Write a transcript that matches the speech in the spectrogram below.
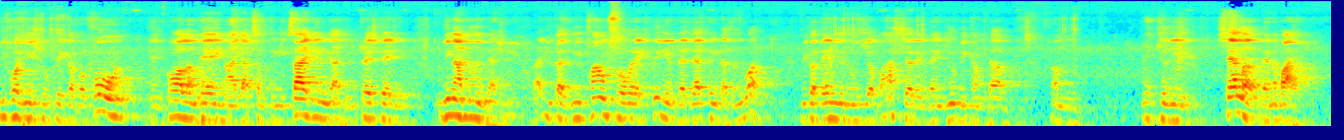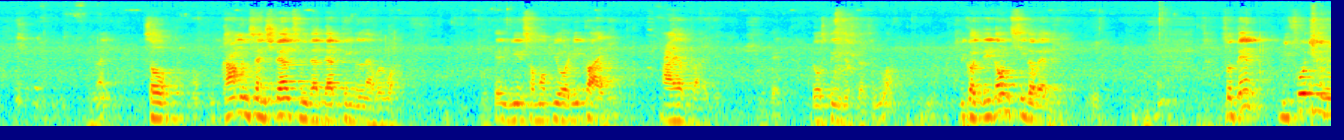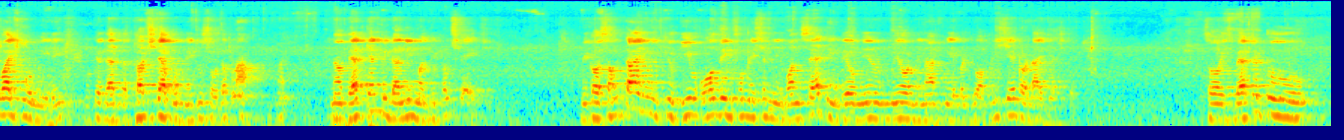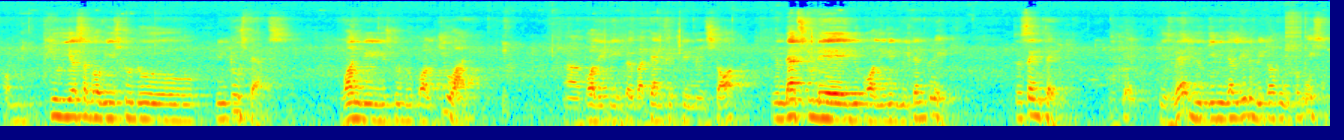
Before we used to pick up a phone and call them, hey, you know, I got something exciting, I'm interested. We're not doing that right? Because we found through our experience that that thing doesn't work. Because then you lose your posture and then you become the um, actually seller than a buyer. Right? So common sense tells me that that thing will never work. Okay, we, some of you already tried it. I have tried it. Okay, those things just doesn't work because they don't see the value. So then, before you invite to a meeting, okay, that the third step would be to show the plan. Right? Now that can be done in multiple stages. Because sometimes if you give all the information in one setting, they may, or may not be able to appreciate or digest it. So it's better to, a few years ago we used to do in two steps. One we used to do called QI, uh, quality into about 10 15 minutes talk. And that's today you calling it meet and greet. It's the same thing. Okay? Is where you're giving a little bit of information.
